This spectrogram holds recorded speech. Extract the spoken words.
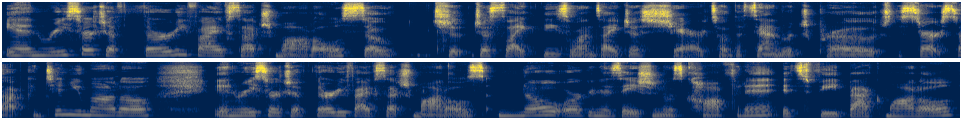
In research of 35 such models, so just like these ones I just shared, so the sandwich approach, the start, stop, continue model, in research of 35 such models, no organization was confident its feedback model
